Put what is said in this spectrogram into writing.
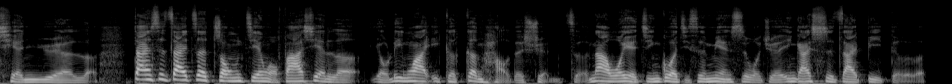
签约了，但是在这中间，我发现了有另外一个更好的选择。那我也经过几次面试，我觉得应该势在必得了。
